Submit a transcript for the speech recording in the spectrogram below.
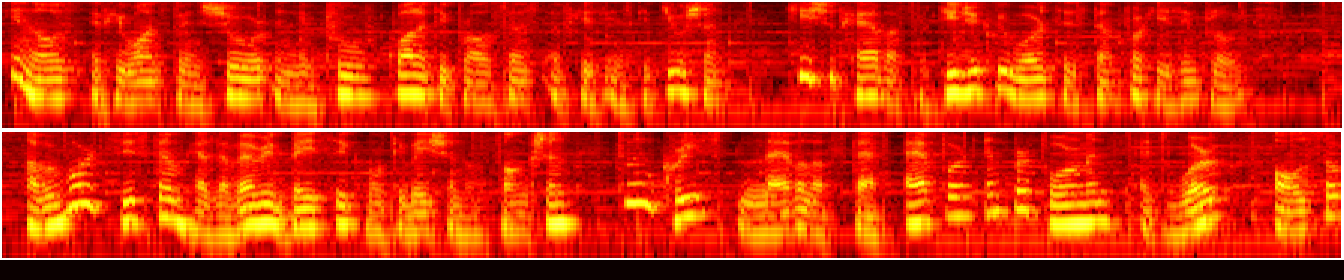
He knows if he wants to ensure and improve quality process of his institution, he should have a strategic reward system for his employees. A reward system has a very basic motivational function to increase level of staff effort and performance at work, also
